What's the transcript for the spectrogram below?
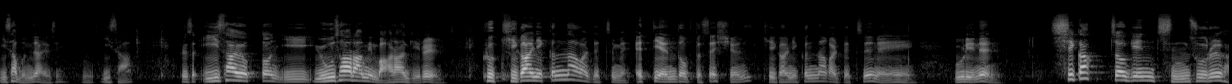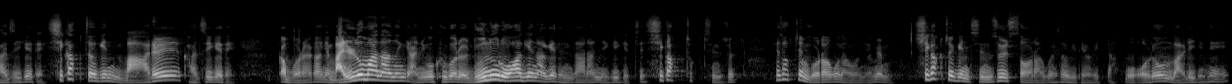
이사 뭔지 알지? 응, 이사. 그래서 이사였던 이 요 사람이 말하기를 그 기간이 끝나갈 때쯤에 at the end of the session 기간이 끝나갈 때쯤에 우리는 시각적인 진술을 가지게 돼. 시각적인 말을 가지게 돼. 그러니까 뭐랄까 그냥 말로만 하는 게 아니고 그거를 눈으로 확인하게 된다라는 얘기겠지. 시각적 진술. 해석전 뭐라고 나오냐면 시각적인 진술서라고 해석이 되어 있다. 뭐 어려운 말이긴 해.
